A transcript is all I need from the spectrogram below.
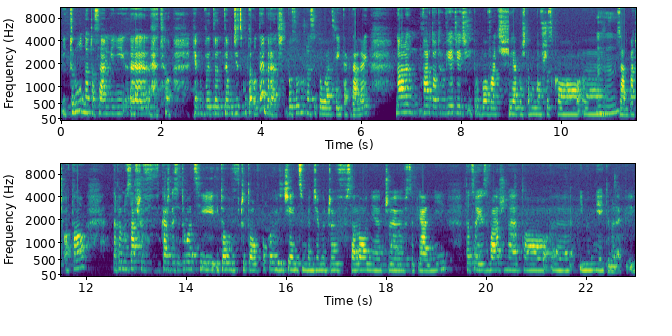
i trudno czasami e, to jakby to, temu dziecku to odebrać, bo są różne sytuacje i tak dalej. No ale warto o tym wiedzieć i próbować jakoś tam mimo wszystko mm-hmm. zadbać o to. Na pewno zawsze w każdej sytuacji, i to czy to w pokoju dziecięcym będziemy, czy w salonie, czy w sypialni, to, co jest ważne, to e, im mniej, tym lepiej.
